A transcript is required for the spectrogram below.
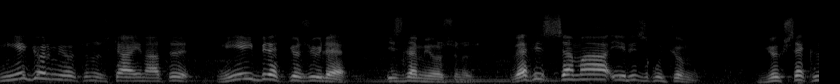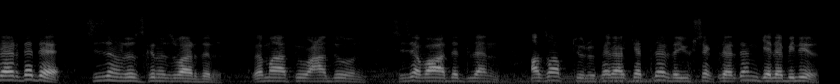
Niye görmüyorsunuz kainatı? Niye ibret gözüyle izlemiyorsunuz? Ve fis semai rizkukum. Yükseklerde de sizin rızkınız vardır. Ve ma tuadun. Size vaat edilen azap türü felaketler de yükseklerden gelebilir.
